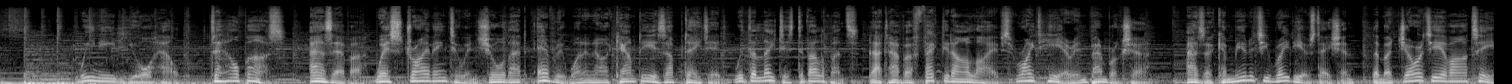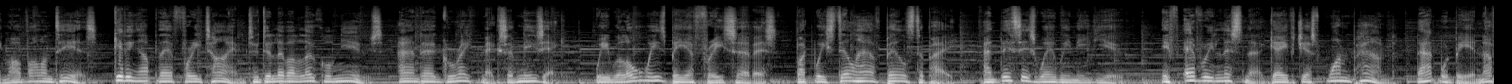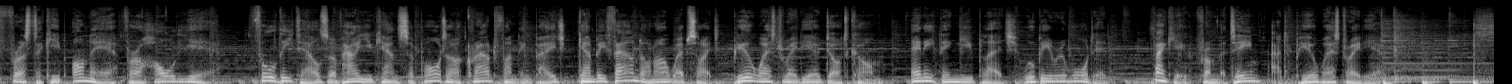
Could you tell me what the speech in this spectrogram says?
We need your help to help us. As ever, we're striving to ensure that everyone in our county is updated with the latest developments that have affected our lives right here in Pembrokeshire. As a community radio station, the majority of our team are volunteers, giving up their free time to deliver local news and a great mix of music. We will always be a free service, but we still have bills to pay, and this is where we need you. If every listener gave just £1, that would be enough for us to keep on air for a whole year. Full details of how you can support our crowdfunding page can be found on our website, purewestradio.com. Anything you pledge will be rewarded. Thank you from the team at Pure West Radio.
